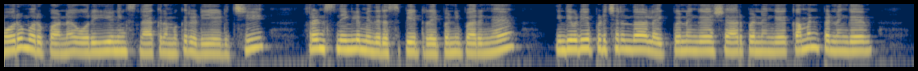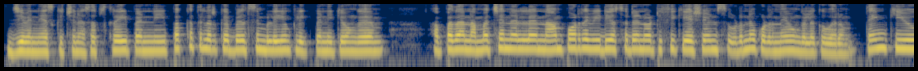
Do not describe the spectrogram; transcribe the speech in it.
மொறுமொறுப்பான ஒரு ஈவினிங் ஸ்நாக் நமக்கு ரெடி ஆகிடுச்சு ஃப்ரெண்ட்ஸ் நீங்களும் இந்த ரெசிபியை ட்ரை பண்ணி பாருங்கள் இந்த வீடியோ பிடிச்சிருந்தா லைக் பண்ணுங்கள் ஷேர் பண்ணுங்கள் கமெண்ட் பண்ணுங்கள் ஜீவன்யாஸ் கிச்சனை சப்ஸ்கிரைப் பண்ணி பக்கத்தில் இருக்க பெல் சிம்பிளையும் கிளிக் பண்ணிக்கோங்க. அப்போ தான் நம்ம சேனலில் நான் போடுற வீடியோஸோட நோட்டிஃபிகேஷன்ஸ் உடனுக்குடனே உங்களுக்கு வரும். தேங்க்யூ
